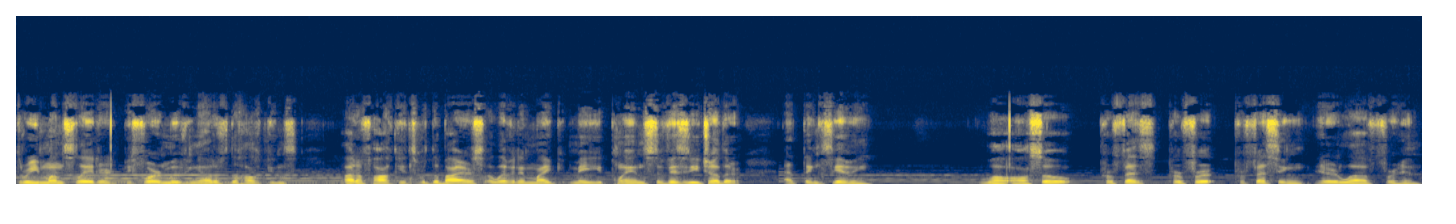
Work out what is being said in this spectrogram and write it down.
Three months later, before moving out of the Hawkins, out of Hawkins with the Byers, Eleven and Mike made plans to visit each other at Thanksgiving, while also profess, prefer, professing her love for him.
